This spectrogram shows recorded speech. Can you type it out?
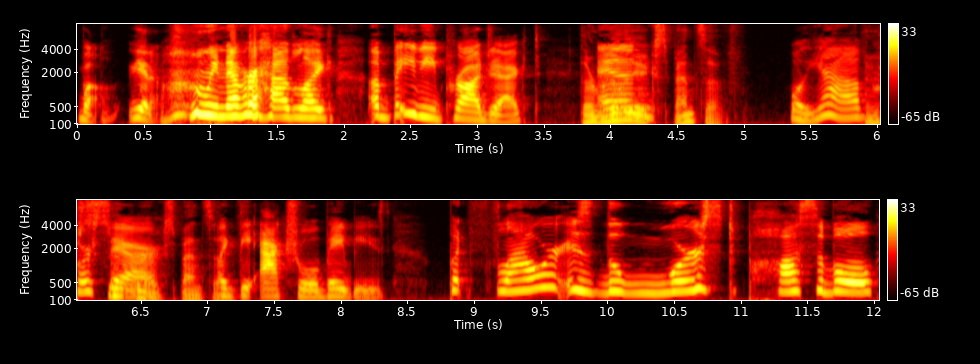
Well, you know, we never had like a baby project. They're really expensive. Well, yeah, of They're course they are. expensive. Like the actual babies. But flour is the worst possible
